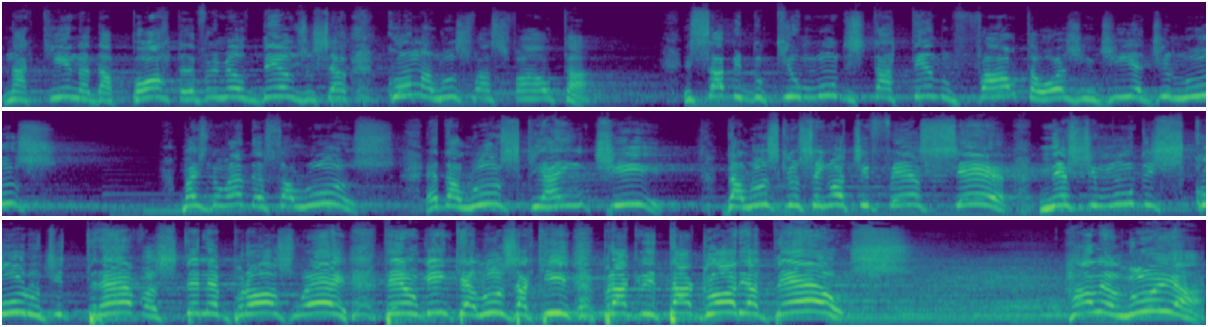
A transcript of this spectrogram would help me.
na quina da porta, eu falei, meu Deus do céu, como a luz faz falta. E sabe do que o mundo está tendo falta hoje em dia? De luz. Mas não é dessa luz, é da luz que há em ti, da luz que o Senhor te fez ser neste mundo escuro, de trevas, tenebroso. Ei, tem alguém que é luz aqui para gritar glória a Deus. Aleluia!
